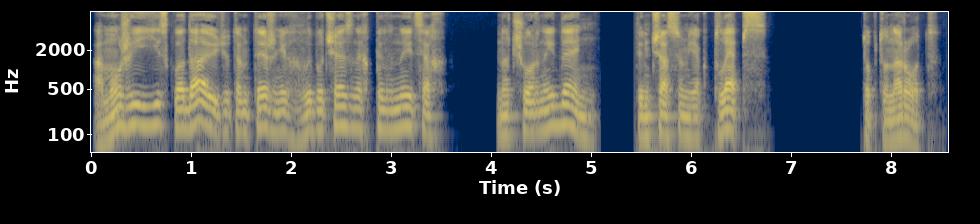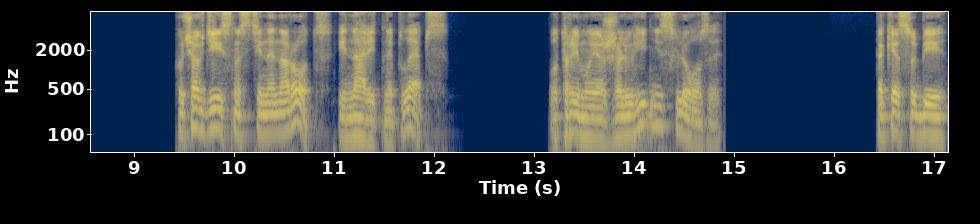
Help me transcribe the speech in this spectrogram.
а може, її складають у тамтежніх глибочезних пивницях на чорний день, тим часом як плепс, тобто народ. Хоча в дійсності не народ і навіть не плепс отримує жалюгідні сльози, таке собі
